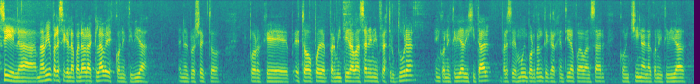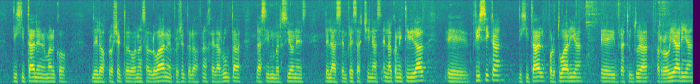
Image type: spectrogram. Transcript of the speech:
Sí, a mí me parece que la palabra clave es conectividad en el proyecto, porque esto puede permitir avanzar en infraestructura, en conectividad digital. Me parece que es muy importante que Argentina pueda avanzar con China en la conectividad digital en el marco de los proyectos de gobernanza global, en el proyecto de la franja de la ruta, las inversiones de las empresas chinas en la conectividad eh, física, digital, portuaria, eh, infraestructura ferroviaria,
